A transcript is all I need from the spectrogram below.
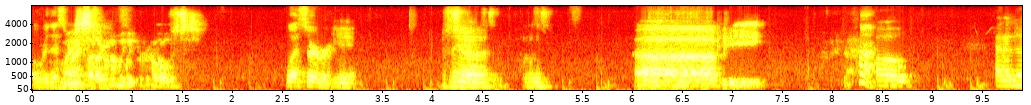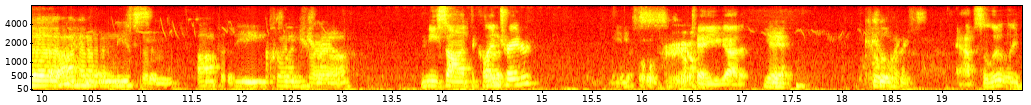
Over this My one. son we proposed. What server? Yeah. So, Uh, PD. Huh. Oh, and uh, I have a Nissan up at the Klen trailer. Nissan at the Klen Trader? Yes. Okay, you got it. yeah. Cool, thanks. Absolutely,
